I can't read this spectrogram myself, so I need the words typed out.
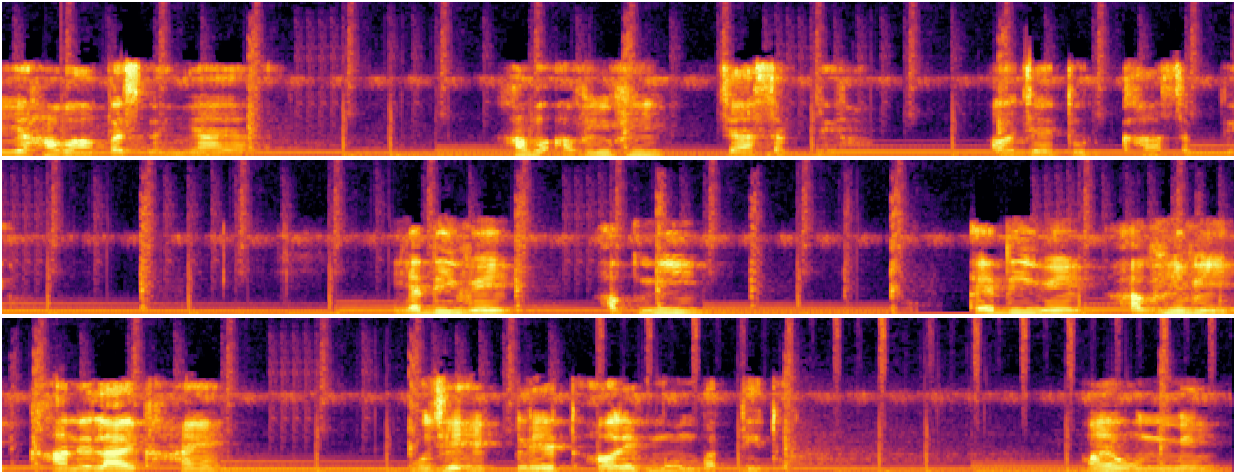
यहाँ वापस नहीं आया। हम अभी भी जा सकते हैं। और जैतून खा सकते हो। यदि वे अपनी, यदि वे अभी भी खाने लायक हैं, मुझे एक प्लेट और एक मोमबत्ती दो। मैं उनमें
